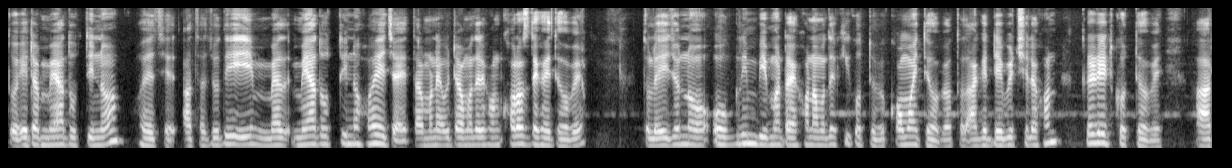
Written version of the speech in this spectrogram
তো এটা মেয়াদ উত্তীর্ণ হয়েছে। আচ্ছা যদি মেয়াদ উত্তীর্ণ হয়ে যায়, তার মানে ওইটা আমাদের এখন খরচ দেখাইতে হবে। তাহলে এই জন্য অগ্রিম বিমাটা এখন আমাদের কি করতে হবে? কমাইতে হবে। অর্থাৎ আগে ডেবিট ছিল এখন ক্রেডিট করতে হবে। আর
